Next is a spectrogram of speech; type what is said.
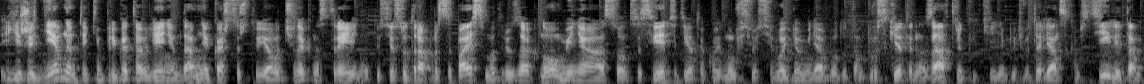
ежедневным таким приготовлением, да, мне кажется, что я вот человек настроения. То есть я с утра просыпаюсь, смотрю за окно, у меня солнце светит, я такой, ну все, сегодня у меня будут там брускеты на завтрак какие-нибудь в итальянском стиле, там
